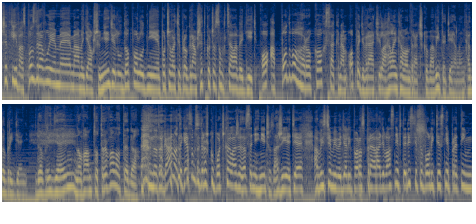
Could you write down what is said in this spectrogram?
Všetkých vás pozdravujeme, máme ďalšiu nedelu do poludnie, počúvate program Všetko, čo som chcela vedieť o a po dvoch rokoch sa k nám opäť vrátila Helenka Vondračková. Vítajte Helenka, dobrý deň. Dobrý deň, no vám to trvalo teda. No tak áno, tak ja som si trošku počkala, že zase nech niečo zažijete, aby ste mi vedeli porozprávať. Vlastne vtedy ste tu boli tesne pred tým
